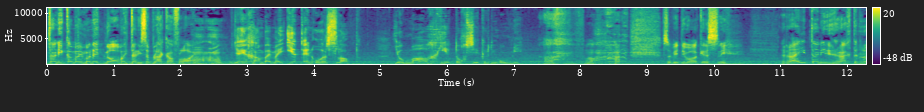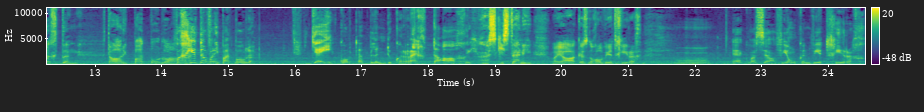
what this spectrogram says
Tannie kan my maar net naby Tannie se plek aflaai. Mm -mm. Jy gaan by my eet en oorslaap. Jou ma gee tog seker nie om nie. Ag, oh, sy weet nie waar ek is nie. Ry Tannie die regte rigting. Daardie padbord daar. Vergeet nou van die padborde. Jy kort 'n blinddoek regte agie. Ekskuus Tannie, maar ja, ek is nogal weetgierig. Mm, ek was self jonk en weetgierig.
